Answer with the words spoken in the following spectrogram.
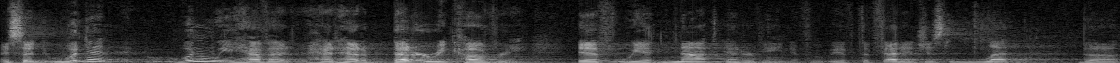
I said, wouldn't, it, wouldn't we have had, had had a better recovery if we had not intervened, if, if the Fed had just let the,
